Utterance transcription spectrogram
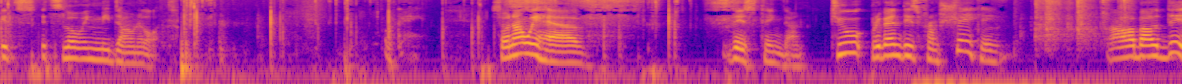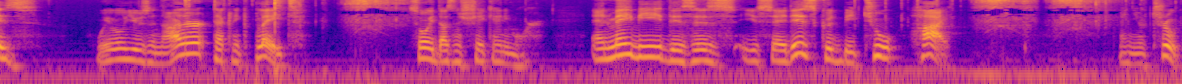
it's it's slowing me down a lot. Okay. So now we have this thing done. To prevent this from shaking how about this? We will use another Technic plate so it doesn't shake anymore. And maybe this is you say this could be too high. And you're true.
